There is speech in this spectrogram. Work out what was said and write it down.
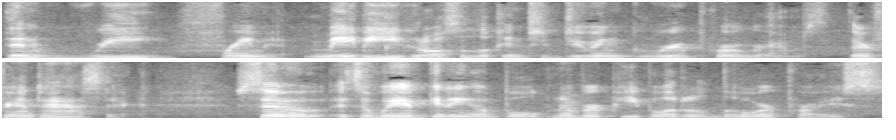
then reframe it. Maybe you could also look into doing group programs. They're fantastic. So it's a way of getting a bulk number of people at a lower price,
